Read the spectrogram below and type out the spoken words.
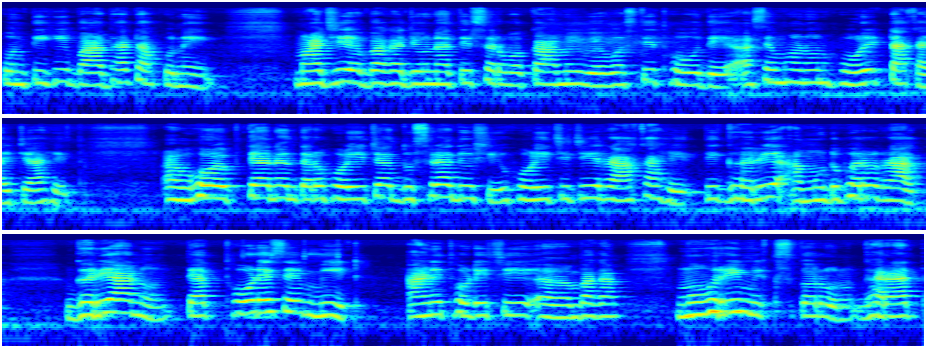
कोणतीही बाधा टाकू नये. माझी बघा जीवनातील सर्व कामे व्यवस्थित होऊ दे असे म्हणून होळीत टाकायचे आहेत. हो त्यानंतर होळीच्या दुसऱ्या दिवशी होळीची जी राख आहे ती घरी मुठभर राख घरी आणून त्यात थोडेसे मीठ आणि थोडीशी बघा मोहरी मिक्स करून घरात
